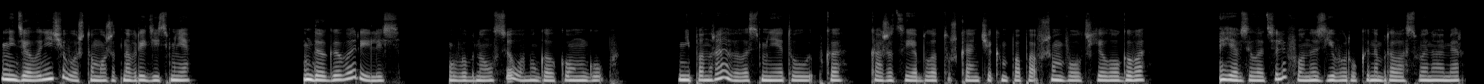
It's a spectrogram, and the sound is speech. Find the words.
Не делай ничего, что может навредить мне. Договорились. Улыбнулся он уголком губ. Не понравилась мне эта улыбка. Кажется, я была тушканчиком, попавшим в волчье логово. Я взяла телефон из его рук и набрала свой номер.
